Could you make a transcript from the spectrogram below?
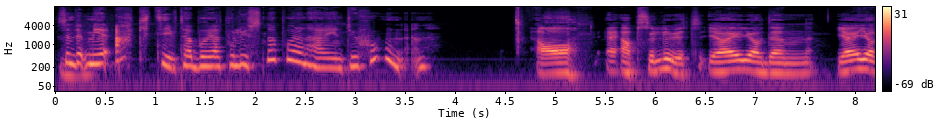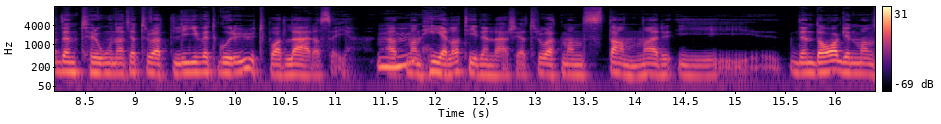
som mm. du mer aktivt har börjat på att lyssna på den här intuitionen? Ja, eh, absolut. Jag är ju av den, jag är ju av den tron att jag tror att livet går ut på att lära sig. Mm. Att man hela tiden lär sig. Jag tror att man stannar i den dagen man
